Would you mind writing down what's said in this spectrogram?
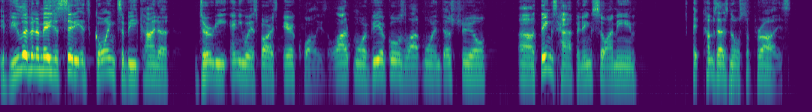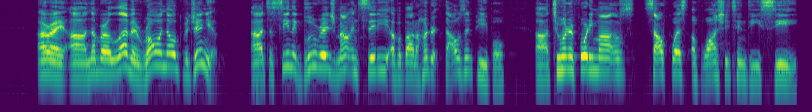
if you live in a major city, it's going to be kind of dirty anyway as far as air quality. There's a lot more vehicles, a lot more industrial uh, things happening. So I mean, it comes as no surprise. All right, uh, number eleven, Roanoke, Virginia. Uh, it's a scenic Blue Ridge mountain city of about 100,000 people, uh, 240 miles southwest of Washington, D.C.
